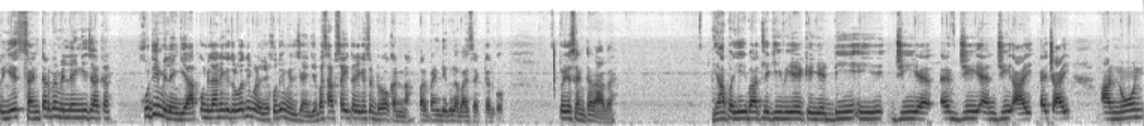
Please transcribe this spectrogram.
तो ये सेंटर पे मिल लेंगी जाकर, खुद ही मिलेंगी। आपको मिलाने की ज़रूरत नहीं पड़ेगी, खुद ही मिल जाएँगे। बस आप सही तरीके से ड्रॉ करना परपेंडिकुलर बाइसेक्टर को। तो ये सेंटर आ गए। यहाँ पर यही बात लिखी हुई है कि ये D E G F G N G I H I are non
